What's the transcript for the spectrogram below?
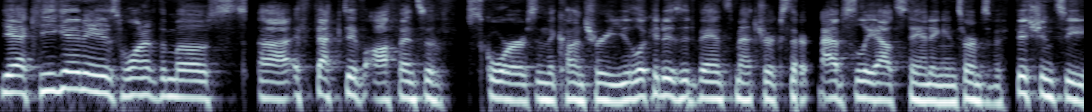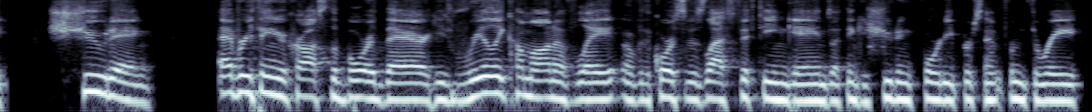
Yeah, Keegan is one of the most uh, effective offensive scorers in the country. You look at his advanced metrics, they're absolutely outstanding in terms of efficiency, shooting, everything across the board there. He's really come on of late over the course of his last 15 games. I think he's shooting 40% from three,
